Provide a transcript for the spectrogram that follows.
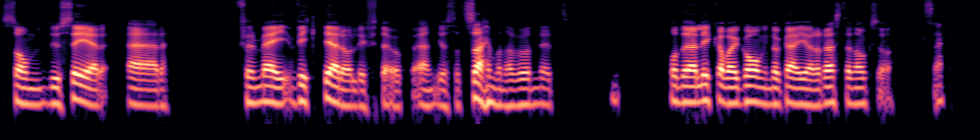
som du ser är för mig viktigare att lyfta upp än just att Simon har vunnit. Och då jag lika var igång, då kan jag göra resten också. Exakt.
